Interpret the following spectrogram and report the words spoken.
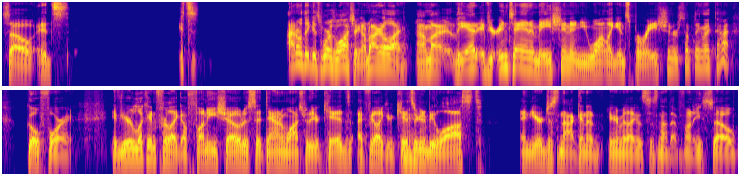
so it's it's I don't think it's worth watching. I'm not gonna lie. I'm not, the if you're into animation and you want like inspiration or something like that, go for it. If you're looking for like a funny show to sit down and watch with your kids, I feel like your kids are gonna be lost, and you're just not gonna. You're gonna be like, this is not that funny. So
